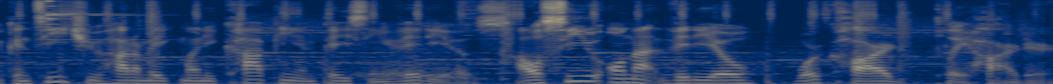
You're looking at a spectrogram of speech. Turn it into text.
can teach you how to make money copying and pasting videos. I'll see you on that video. Work hard, play harder.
